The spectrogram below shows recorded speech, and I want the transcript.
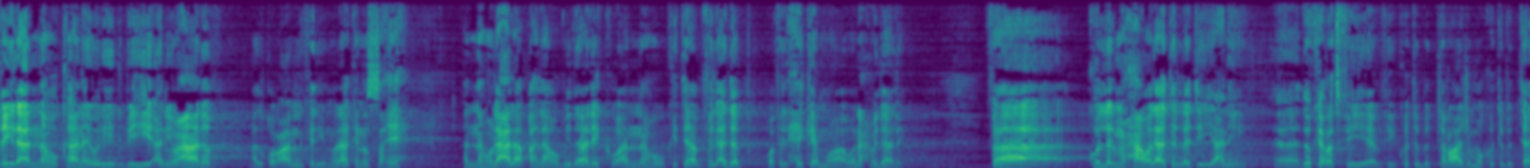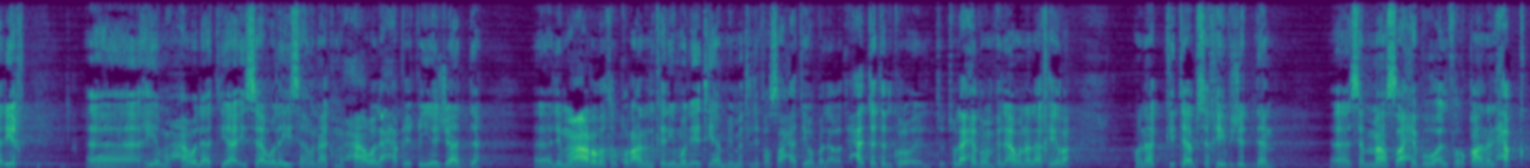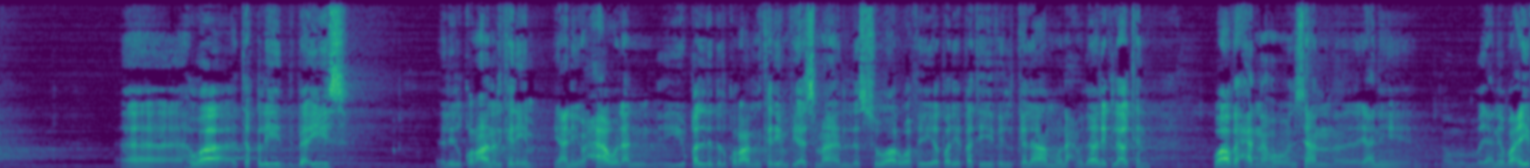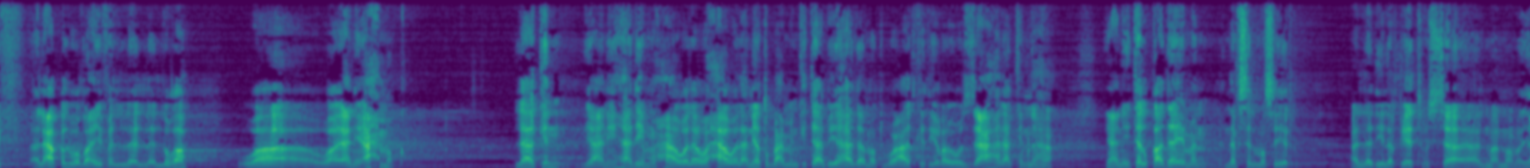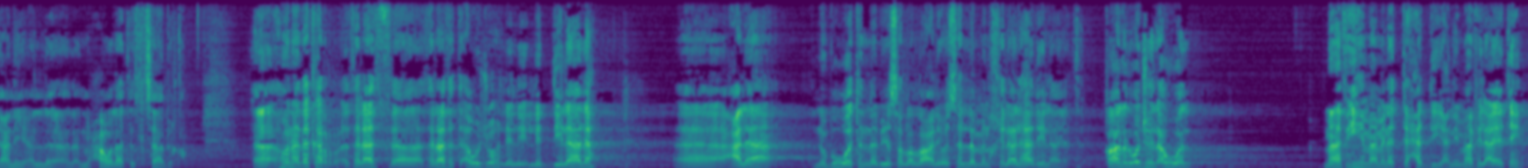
قيل أنه كان يريد به أن يعارض القرآن الكريم ولكن الصحيح أنه لا علاقة له بذلك وأنه كتاب في الأدب وفي الحكم ونحو ذلك. فكل المحاولات التي يعني آه، ذكرت في في كتب التراجم وكتب التاريخ آه، هي محاولات يائسة وليس هناك محاولة حقيقية جادة آه، لمعارضة القرآن الكريم والإتيان بمثل فصاحته وبلاغته. حتى تذكر تلاحظون في الآونة الأخيرة هناك كتاب سخيف جدا سماه صاحبه الفرقان الحق. هو تقليد بئيس للقرآن الكريم. يعني يحاول أن يقلد القرآن الكريم في أسماء السور وفي طريقته في الكلام ونحو ذلك لكن واضح أنه إنسان يعني يعني ضعيف العقل وضعيف اللغة ويعني أحمق. لكن يعني هذه محاولة وحاول أن يطبع من كتابه هذا مطبوعات كثيرة ويوزعها لكنها يعني تلقى دائما نفس المصير الذي لقيته يعني المحاولات السابقة. هنا ذكر ثلاث آه، ثلاثة أوجه للدلالة آه، على نبوة النبي صلى الله عليه وسلم من خلال هذه الآيات. قال الوجه الأول ما فيهما من التحدي يعني ما في الآيتين.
